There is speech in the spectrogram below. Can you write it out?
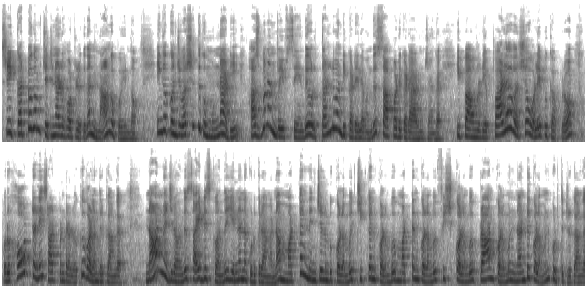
ஸ்ரீ கற்பகம் செட்டிநாடு ஹோட்டலுக்கு தான் நாங்கள் போயிருந்தோம். இங்கே கொஞ்சம் வருஷத்துக்கு முன்னாடி ஹஸ்பண்ட் அண்ட் ஒய்ஃப் சேர்ந்து ஒரு தள்ளுவண்டி கடையில் வந்து சாப்பாடு கடை ஆரம்பித்தாங்க இப்போ அவங்களுடைய பல வருஷம் உழைப்புக்கு அப்புறம் ஒரு ஹோட்டலே ஸ்டார்ட் பண்ணுற அளவுக்கு வளர்ந்துருக்காங்க. நான்வெஜ்ஜில் வந்து சைட் டிஷ்க்கு வந்து என்னென்ன கொடுக்குறாங்கன்னா மட்டன் நெஞ்செலும்பு குழம்பு சிக்கன் குழம்பு மட்டன் குழம்பு ஃபிஷ் குழம்பு ப்ரான் குழம்பு நண்டு குழம்புன்னு கொடுத்துட்ருக்காங்க.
